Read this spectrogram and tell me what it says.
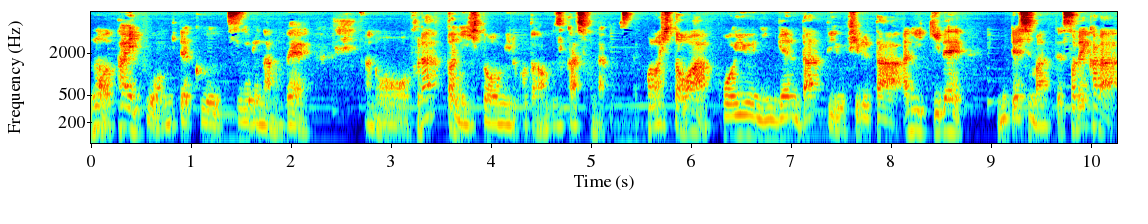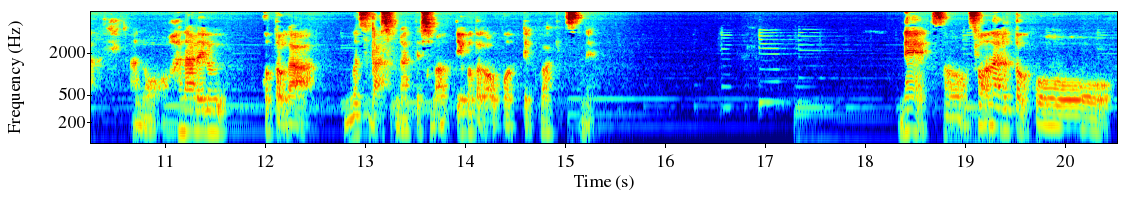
のタイプを見ていくツールなので、あの、フラットに人を見ることが難しくなるんですね。この人はこういう人間だっていうフィルターありきで見てしまって、それから、あの、離れることが難しくなってしまうっていうことが起こっていくわけですね。で、そう、そうなると、こ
